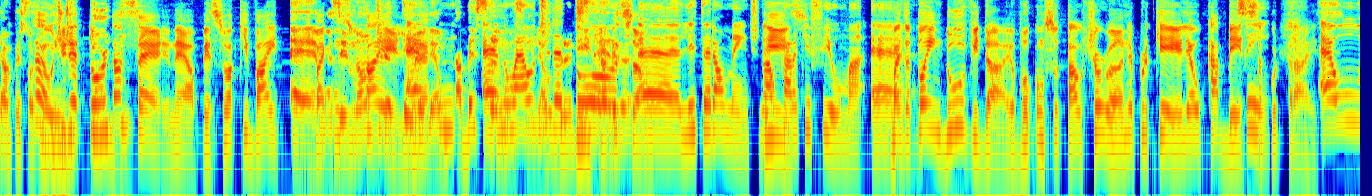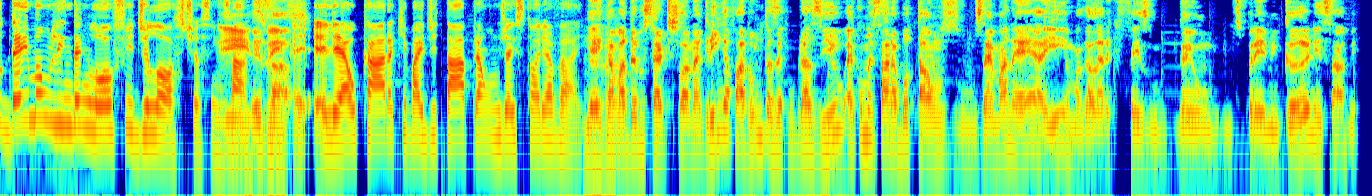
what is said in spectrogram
É uma pessoa que É, o diretor tudo. da série, né? A pessoa que vai, É, vai mas ele não é um consultar diretor, ele, né? ele é um cabeção. É, não é assim, o ele grande diretor, é, literalmente, não é o cara Isso. que filma. É, Mas eu tô em dúvida, eu vou consultar o showrunner porque ele é o cabeça Sim. por trás. é o Damon Lindelof de Lost, assim, Isso, sabe? Exato. É- Ele é o cara que vai ditar pra onde a história vai. E aí Uhum. tava dando certo isso lá na gringa, falaram, vamos trazer pro Brasil. Aí começaram a botar uns, uns Zé Mané aí, uma galera que fez um, ganhou uns prêmios em Cannes, sabe?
